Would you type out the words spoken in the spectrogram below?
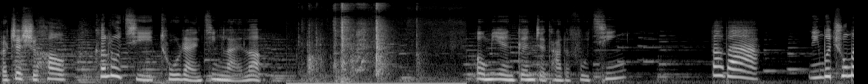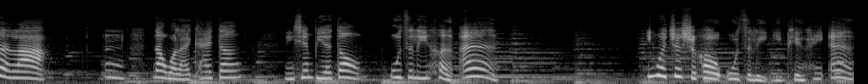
而这时候科鲁奇突然进来了，后面跟着他的父亲，爸爸。您不出门啦？嗯，那我来开灯。您先别动，屋子里很暗。因为这时候屋子里一片黑暗，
